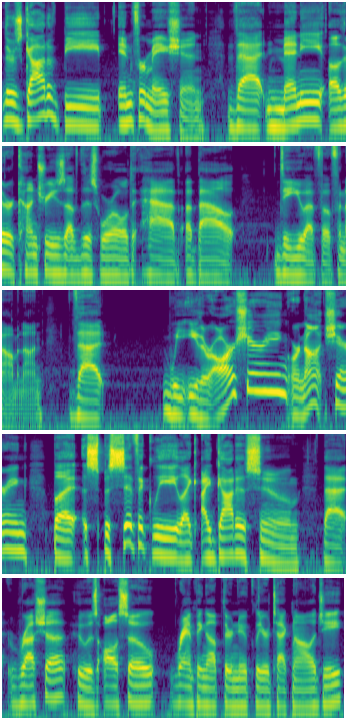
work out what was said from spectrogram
there's got to be information that many other countries of this world have about the UFO phenomenon that we either are sharing or not sharing, but specifically, like, I gotta assume that Russia, who is also ramping up their nuclear technology,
